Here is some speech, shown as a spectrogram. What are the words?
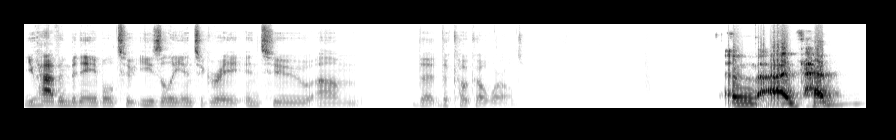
you haven't been able to easily integrate into um, the the Cocoa world. Um, I've had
